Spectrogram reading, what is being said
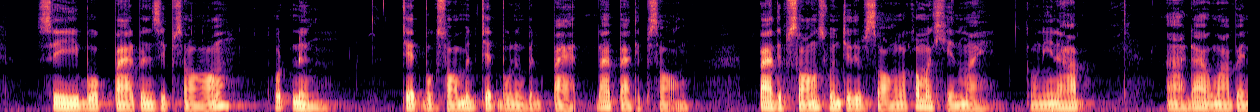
4 บวก 8 เป็น 12 ทด 1 7บวก2เป็น7บวก1เป็น 8 ได้ 82 82 ส่วน 72 เราก็มาเขียนใหม่ตรงนี้นะครับ อ่า ได้ออกมาเป็น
